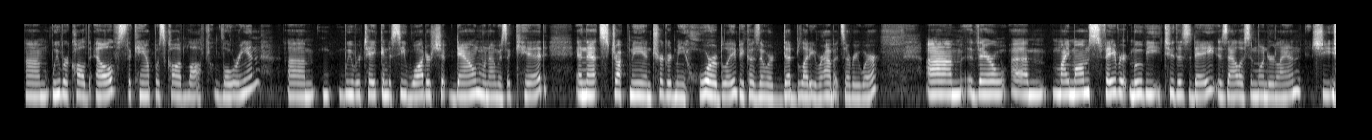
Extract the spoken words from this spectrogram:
Um, we were called elves. The camp was called Lothlorien. Um, we were taken to see Watership Down when I was a kid, and that struck me and triggered me horribly because there were dead, bloody rabbits everywhere. Um, there, um, my mom's favorite movie to this day is Alice in Wonderland. She,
